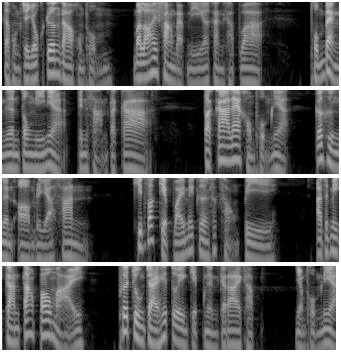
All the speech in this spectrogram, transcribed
แต่ผมจะยกเรื่องราวของผม มาเล่าให้ฟังแบบนี้ก็กันครับว่า ผมแบ่งเงินตรงนี้เนี่ยเป็น 3 ตะกร้า ตะกร้าแรกของผมเนี่ยก็คือเงินออมระยะสั้น คิดว่าเก็บไว้ไม่เกินสัก 2 ปี อาจจะมีการตั้งเป้าหมาย เพื่อจูงใจให้ตัวเองเก็บเงินก็ได้ครับ อย่างผมเนี่ย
